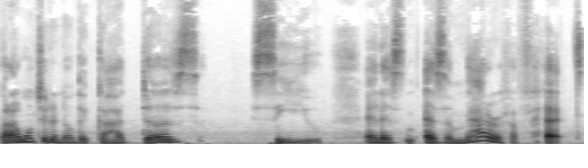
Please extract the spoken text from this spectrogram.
But I want you to know that God does see you. And as as a matter of fact,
